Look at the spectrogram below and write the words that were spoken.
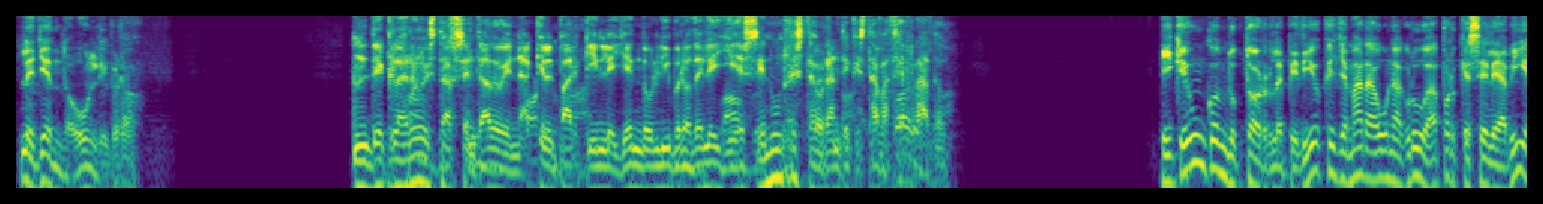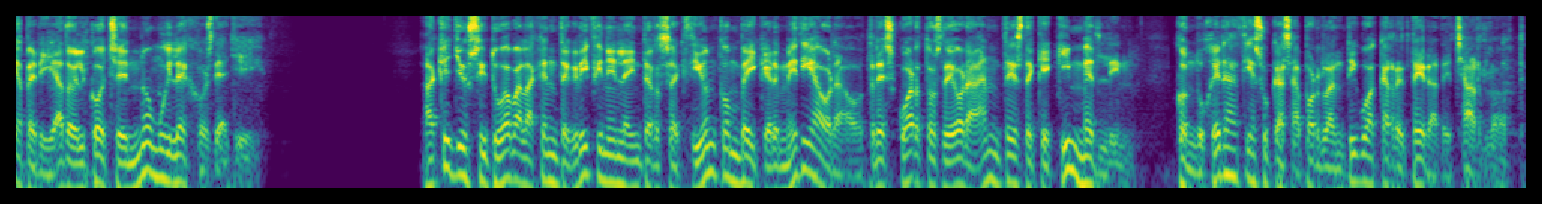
leyendo un libro. Declaró estar sentado en aquel parking leyendo un libro de leyes en un restaurante que estaba cerrado. Y que un conductor le pidió que llamara a una grúa porque se le había averiado el coche no muy lejos de allí. Aquello situaba al agente Griffin en la intersección con Baker media hora o tres cuartos de hora antes de que Kim Medlin condujera hacia su casa por la antigua carretera de Charlotte.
